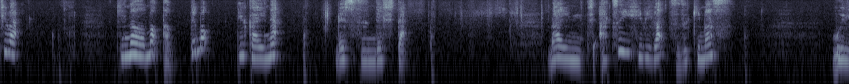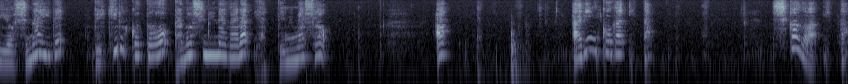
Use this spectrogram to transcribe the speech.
ちは。昨日もとっても愉快なレッスンでした。毎日暑い日々が続きます。無理をしないでできることを楽しみながらやってみましょう。あアリンコがいた。鹿がいた。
